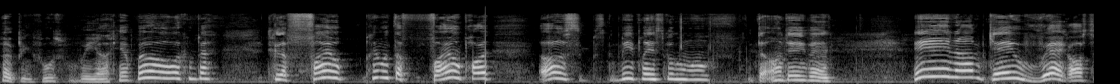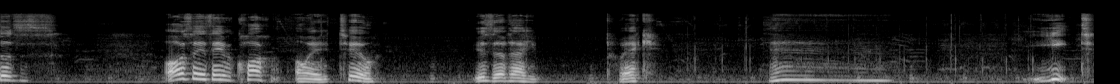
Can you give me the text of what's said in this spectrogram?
Hoping fools we are here. Well, welcome back to the final, pretty much the final part of me playing School Mall the on day. And I'm getting wrecked. Also, also it's 8 o'clock away, too. You deserve that, you prick. And... Yeet.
